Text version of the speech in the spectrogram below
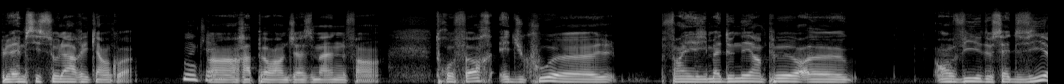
le MC Solar ricain quoi, Un rappeur, un jazzman, enfin, trop fort. Et du coup, euh, enfin, il m'a donné un peu euh, envie de cette vie.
